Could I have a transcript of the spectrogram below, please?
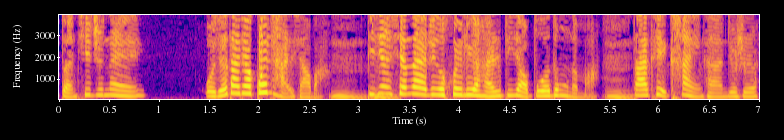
短期之内，我觉得大家观察一下吧。嗯，毕竟现在这个汇率还是比较波动的嘛。嗯，大家可以看一看，就是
